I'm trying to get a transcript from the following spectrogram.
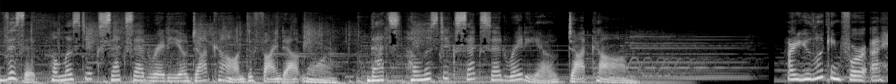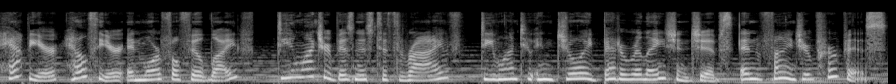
Visit holisticsexedradio.com to find out more. That's holisticsexedradio.com. Are you looking for a happier, healthier, and more fulfilled life? Do you want your business to thrive? Do you want to enjoy better relationships and find your purpose?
